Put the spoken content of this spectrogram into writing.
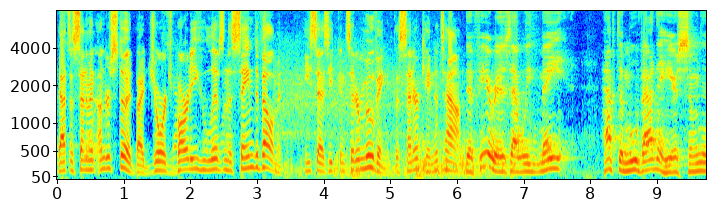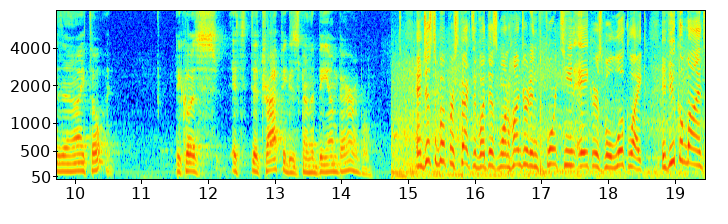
That's a sentiment understood by George Barty, who lives in the same development. He says he'd consider moving if the center came to town. The fear is that we may have to move out of here sooner than I thought because it's, the traffic is going to be unbearable. And just to put perspective what this 114 acres will look like, if you combined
